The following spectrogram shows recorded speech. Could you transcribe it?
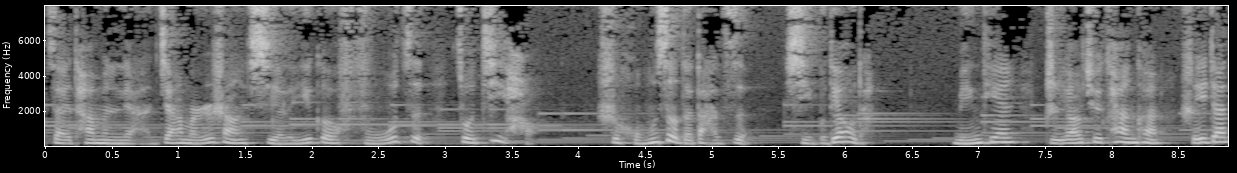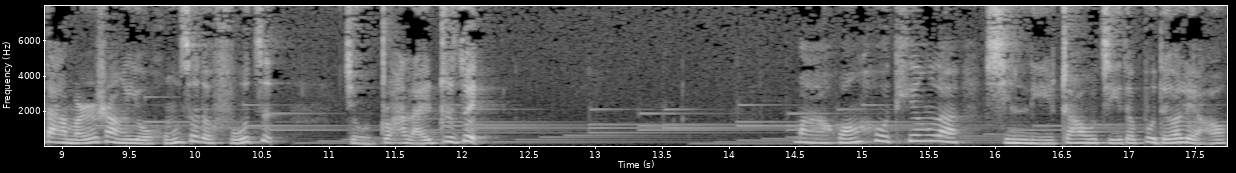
在他们俩家门上写了一个福字做记号，是红色的大字，洗不掉的。明天只要去看看谁家大门上有红色的福字，就抓来治罪。马皇后听了，心里着急的不得了，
